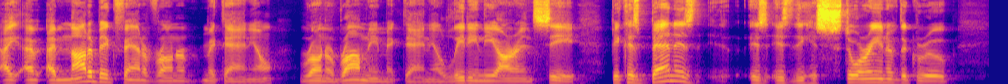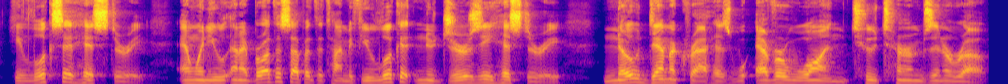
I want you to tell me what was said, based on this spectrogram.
I, I I'm not a big fan of Ronna McDaniel, Ronna Romney McDaniel leading the RNC because Ben is is is the historian of the group. He looks at history. And when you and I brought this up at the time, if you look at New Jersey history, no Democrat has ever won two terms in a row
